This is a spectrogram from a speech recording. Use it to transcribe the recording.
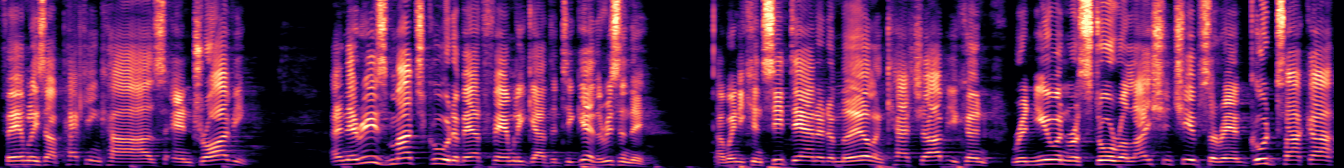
families are packing cars and driving. And there is much good about family gathered together, isn't there? And when you can sit down at a meal and catch up, you can renew and restore relationships around good tucker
